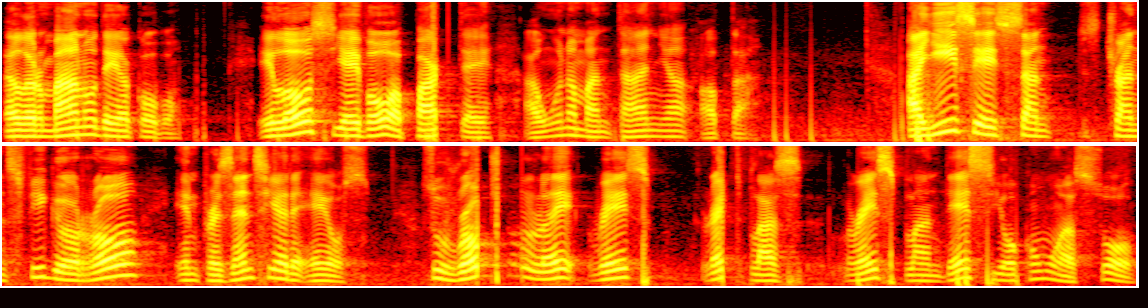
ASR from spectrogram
el hermano de Jacobo, y los llevó aparte a una montaña alta. Allí se transfiguró en presencia de ellos. Su rostro re- res- resplas- resplandeció como el sol,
